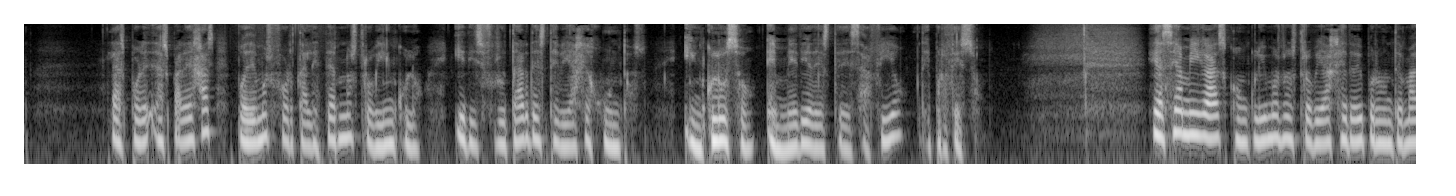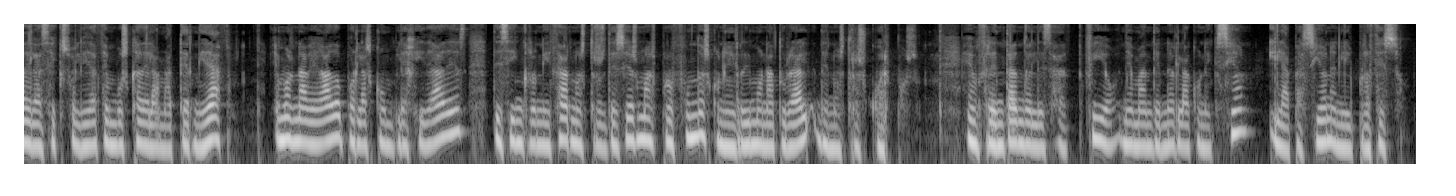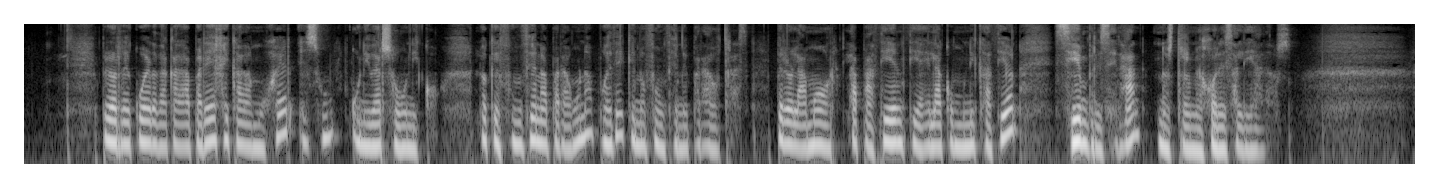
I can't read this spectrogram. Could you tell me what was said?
las, parejas podemos fortalecer nuestro vínculo y disfrutar de este viaje juntos, incluso en medio de este desafío de proceso. Y así, amigas, concluimos nuestro viaje de hoy por un tema de la sexualidad en busca de la maternidad. Hemos navegado por las complejidades de sincronizar nuestros deseos más profundos con el ritmo natural de nuestros cuerpos, enfrentando el desafío de mantener la conexión y la pasión en el proceso. Pero recuerda, cada pareja y cada mujer es un universo único. Lo que funciona para una puede que no funcione para otras. Pero el amor, la paciencia y la comunicación siempre serán nuestros mejores aliados.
